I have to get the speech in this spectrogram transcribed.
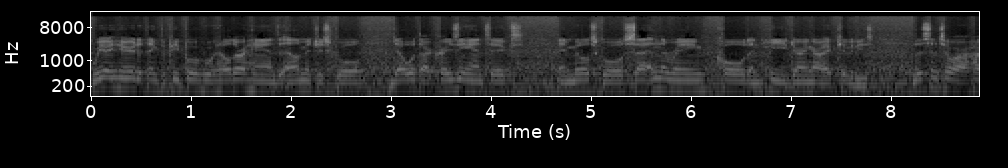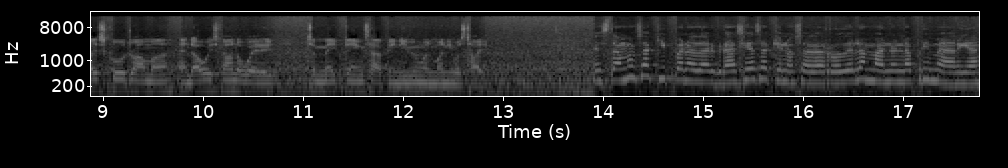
We are here to thank the people who held our hands in elementary school, dealt with our crazy antics in middle school, sat in the rain, cold, and heat during our activities, listened to our high school drama, and always found a way to make things happen even when money was tight. Estamos aquí para dar gracias a quien nos agarró de la mano en la primaria,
